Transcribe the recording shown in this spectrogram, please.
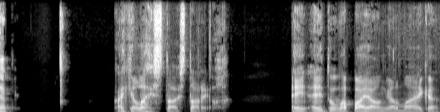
Jep. Kaikenlaista olisi tarjolla. Ei, ei tule vapaa ongelmaa, eikä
